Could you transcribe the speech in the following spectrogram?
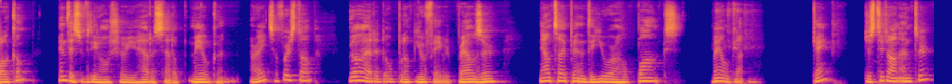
Welcome. In this video, I'll show you how to set up Mailgun. Alright, so first up, go ahead and open up your favorite browser. Now type in the URL box, Mailgun. Okay, just hit on enter.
